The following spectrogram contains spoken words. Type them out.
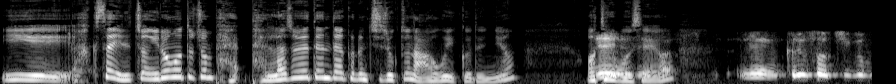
이 학사 일정 이런 것도 좀 바, 달라져야 된다 그런 지적도 나오고 있거든요. 어떻게 네, 네 보세요? 네, 네, 그래서 지금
